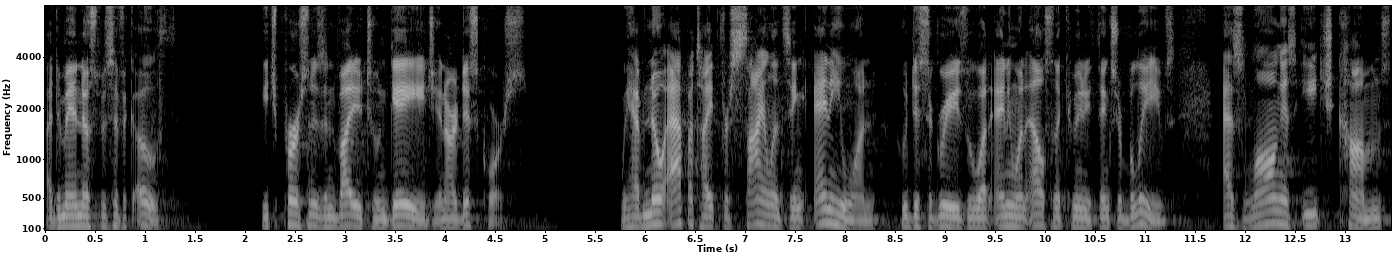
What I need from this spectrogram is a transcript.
I demand no specific oath. Each person is invited to engage in our discourse. We have no appetite for silencing anyone who disagrees with what anyone else in the community thinks or believes, as long as each comes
